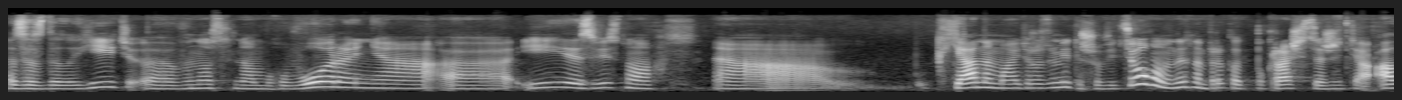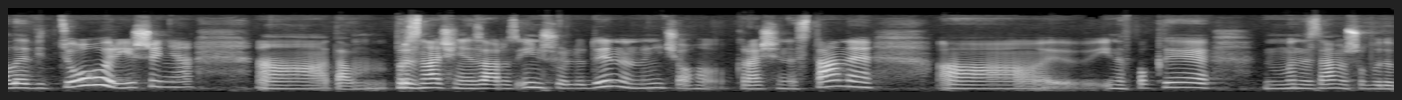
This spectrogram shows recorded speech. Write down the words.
заздалегідь, е, виносити на обговорення. е, І, звісно, е, кияни мають розуміти, що від цього у них, наприклад, покращиться життя. Але від цього рішення а, там призначення зараз іншої людини ну нічого краще не стане. А, і навпаки, ми не знаємо, що буде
